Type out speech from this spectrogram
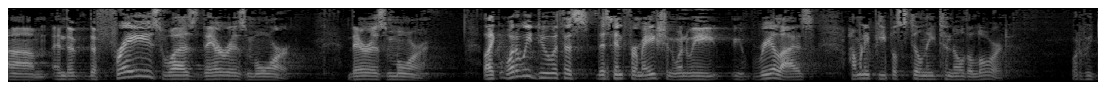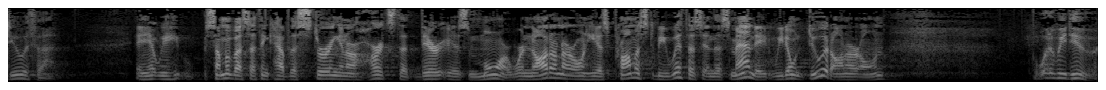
Um, and the, the phrase was, "There is more. There is more." Like, what do we do with this this information when we realize how many people still need to know the Lord? What do we do with that? And yet we, some of us, I think, have this stirring in our hearts that there is more. We're not on our own. He has promised to be with us in this mandate. We don't do it on our own. What do we do?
